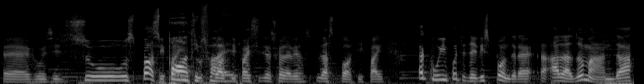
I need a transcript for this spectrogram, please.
eh, come si dice? Su Spotify, Spotify. su Spotify, siete ascoltati da Spotify, a cui potete rispondere alla domanda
